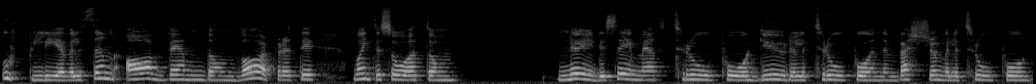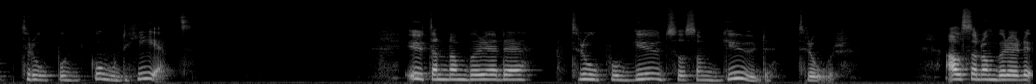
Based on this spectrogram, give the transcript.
upplevelsen av vem de var. För att det var inte så att de nöjde sig med att tro på Gud eller tro på universum eller tro på, tro på godhet. Utan de började tro på Gud så som Gud tror. Alltså de började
